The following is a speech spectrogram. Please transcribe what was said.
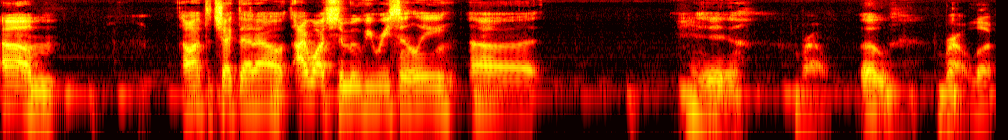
Um, I'll have to check that out. I watched a movie recently. Uh, yeah. bro, Oh, bro, look,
